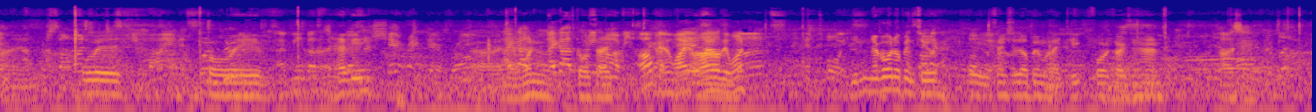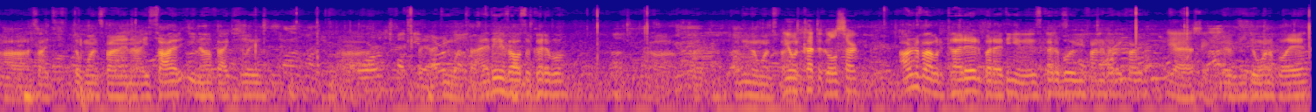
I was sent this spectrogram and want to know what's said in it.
fine. Foolish, full wave, uh, heavy, uh, and then one gold charge. Okay. Why? Why only one? You never want to open two. You essentially open with like three, four cards in hand. Oh, I see. Uh, so I just, the one's fine. I saw it enough actually. Uh, yeah, I think one's fine. I think it's also cuttable. Uh, I think the one's fine. You would cut the gold star? I don't know if I would cut it, but I think it is cuttable if you find a better card. Yeah, I see. If you don't want to play it.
